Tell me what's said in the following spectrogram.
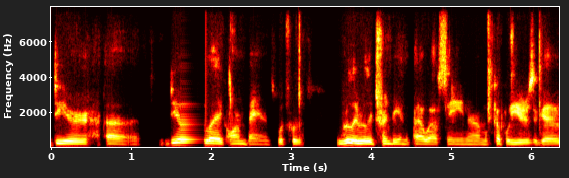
deer uh, deer leg armbands, which were really really trendy in the powwow scene um, a couple years ago.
